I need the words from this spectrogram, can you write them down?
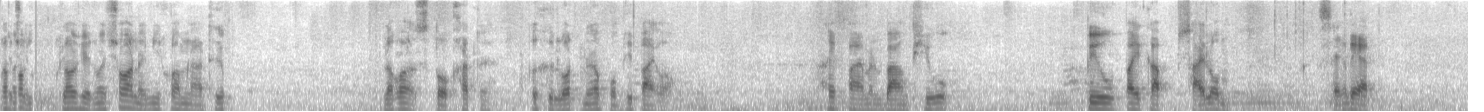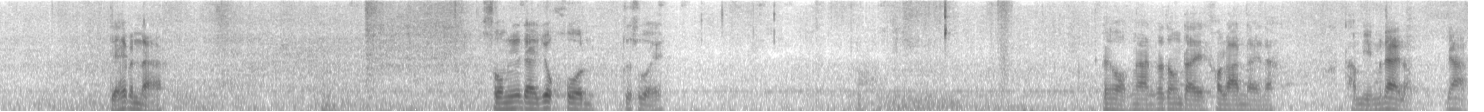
เราเราเห็นว่าช่อไหนมีความหนาทึบ แล้วก็สโตคัตเลย ก็คือลดเนื้อผมที่ปลายออก ให้ปลายมันบางผิวปิวไปกับสายลม แสงแดด อย่าให้มันหนา ทรงนี้ได้ยกโคนจะสวยไปออกงานก็ต้องใดเข้าร้านใดนะทำเองไม่ได้หรอกยาก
